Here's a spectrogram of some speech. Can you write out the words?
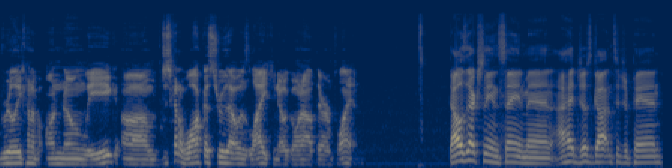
really kind of unknown league. Um, just kind of walk us through that was like, you know, going out there and playing. That was actually insane, man. I had just gotten to Japan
